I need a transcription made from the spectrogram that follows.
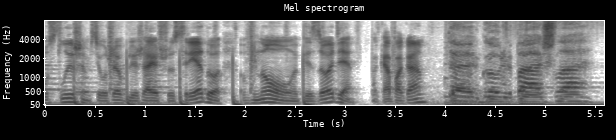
Услышимся уже в ближайшую среду в новом эпизоде. Пока-пока. Торговля пошла.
